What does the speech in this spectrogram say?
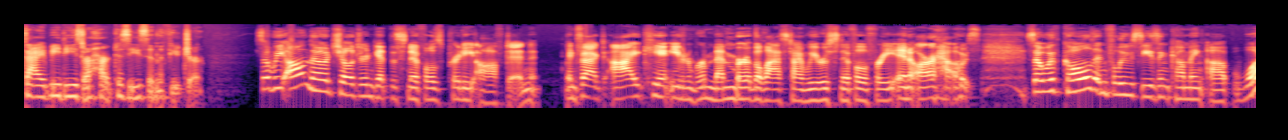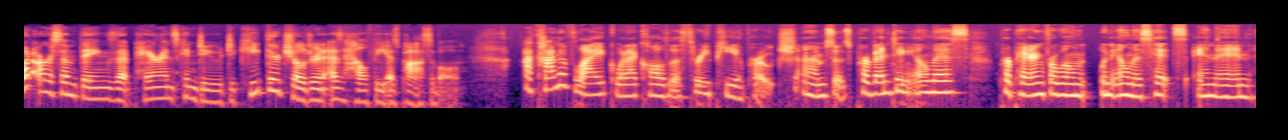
diabetes or heart disease in the future. So, we all know children get the sniffles pretty often. In fact, I can't even remember the last time we were sniffle free in our house. So, with cold and flu season coming up, what are some things that parents can do to keep their children as healthy as possible? I kind of like what I call the 3P approach. Um, so, it's preventing illness, preparing for when, when illness hits, and then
